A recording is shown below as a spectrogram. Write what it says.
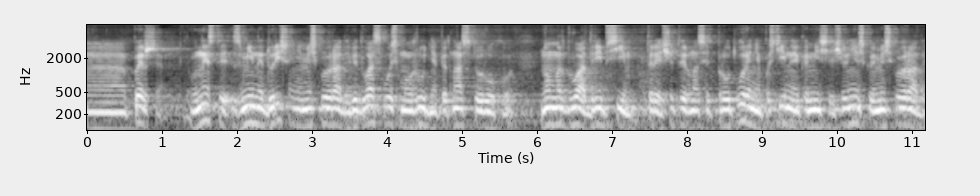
Е, Перше. Внести зміни до рішення міської ради від 28 грудня 2015 року номер 2 дріб 7 14 про утворення постійної комісії Чернігівської міської ради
